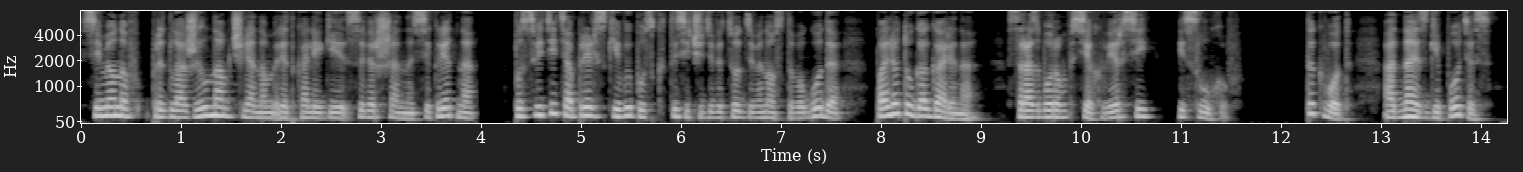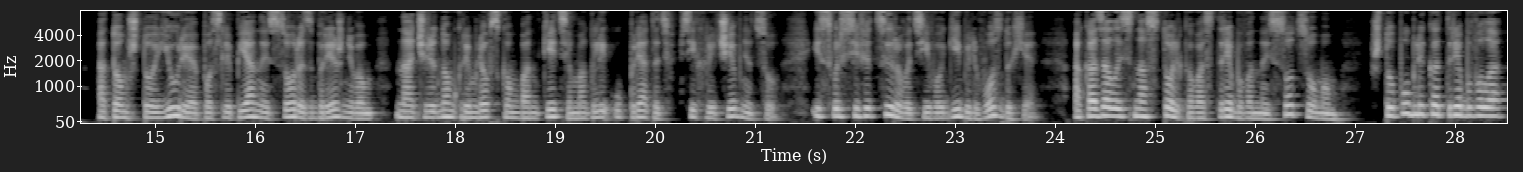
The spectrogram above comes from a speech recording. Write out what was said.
Семенов предложил нам, членам редколлегии, совершенно секретно посвятить апрельский выпуск 1990 года полету Гагарина с разбором всех версий и слухов. Так вот, одна из гипотез о том, что Юрия после пьяной ссоры с Брежневым на очередном кремлевском банкете могли упрятать в психлечебницу и сфальсифицировать его гибель в воздухе, оказалась настолько востребованной социумом, что публика требовала,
